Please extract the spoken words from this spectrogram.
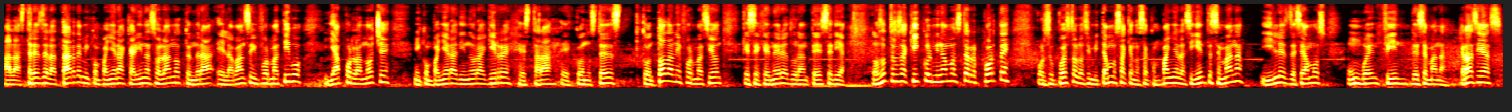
a las 3 de la tarde. Mi compañera Karina Solano tendrá el avance informativo y ya por la noche mi compañera Dinora Aguirre estará eh, con ustedes con toda la información que se genere durante ese día. Nosotros aquí culminamos este reporte. Por supuesto, los invitamos a que nos acompañen la siguiente semana y les deseamos un buen fin de semana. Gracias.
